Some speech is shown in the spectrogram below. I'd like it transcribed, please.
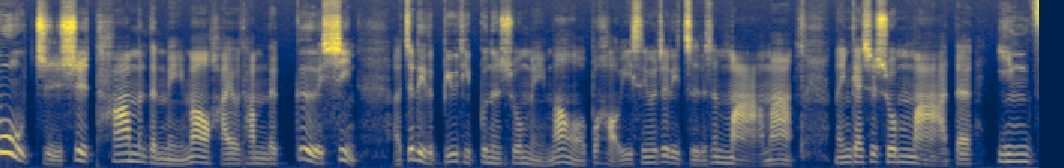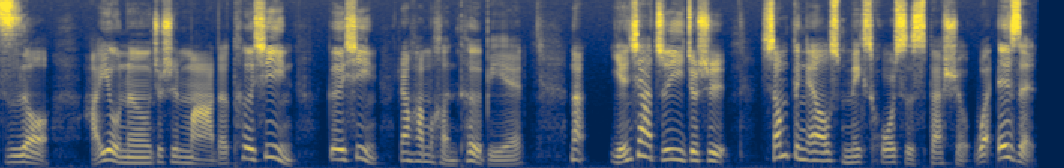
不只是他们的美貌，还有他们的个性啊。这里的 beauty 不能说美貌哦，不好意思，因为这里指的是马嘛，那应该是说马的英姿哦。还有呢，就是马的特性、个性，让他们很特别。那言下之意就是 something else makes horses special. What is it?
